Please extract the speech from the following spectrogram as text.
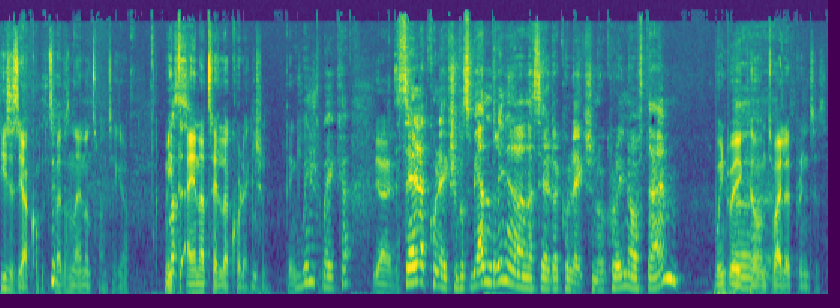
dieses Jahr kommt, 2021, ja. Mit was? einer Zelda Collection, denke Wind Waker? Ja, ja. Zelda Collection, was werden drin in einer Zelda Collection? Ocarina of Time? Wind Waker äh, und Twilight Princess.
